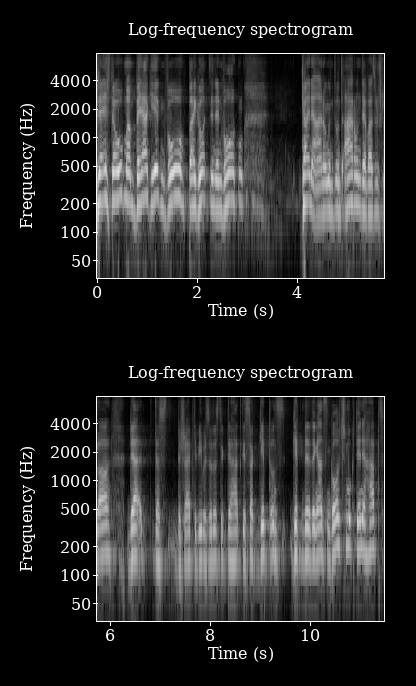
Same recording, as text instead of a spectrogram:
Der ist da oben am Berg irgendwo bei Gott in den Wolken. Keine Ahnung. Und, und Aaron, der war so schlau, der, das beschreibt die Bibel so lustig, der hat gesagt, gebt uns, gebt mir den ganzen Goldschmuck, den ihr habt,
